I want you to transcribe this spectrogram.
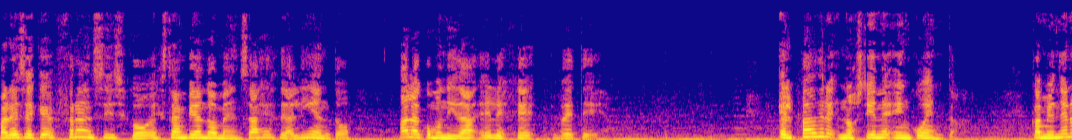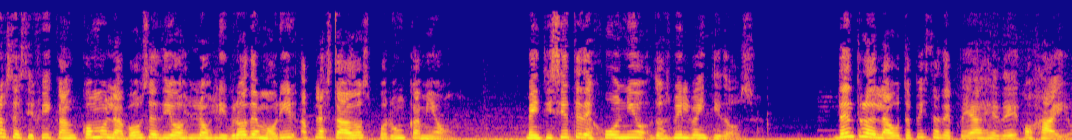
parece que Francisco está enviando mensajes de aliento a la comunidad LGBT. El Padre nos tiene en cuenta. Camioneros testifican cómo la voz de Dios los libró de morir aplastados por un camión. 27 de junio 2022. Dentro de la autopista de peaje de Ohio,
